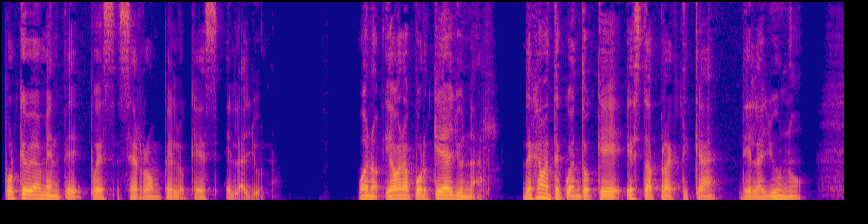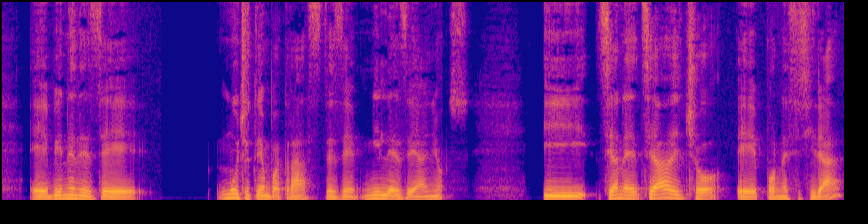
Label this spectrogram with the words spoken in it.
porque obviamente pues se rompe lo que es el ayuno. Bueno, y ahora, ¿por qué ayunar? Déjame te cuento que esta práctica del ayuno eh, viene desde mucho tiempo atrás, desde miles de años, y se, ha hecho eh, por necesidad,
